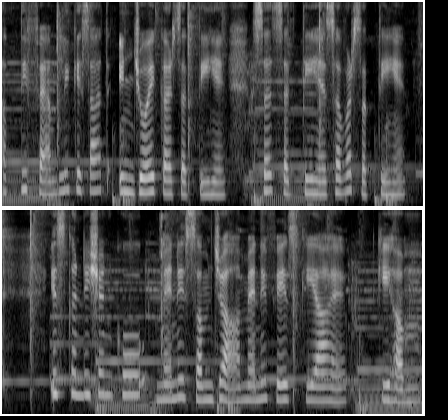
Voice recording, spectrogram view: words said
अपनी फैमिली के साथ इंजॉय कर सकती हैं, सज सकती हैं, संवर सकती हैं। इस कंडीशन को मैंने समझा, मैंने फेस किया है कि हम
